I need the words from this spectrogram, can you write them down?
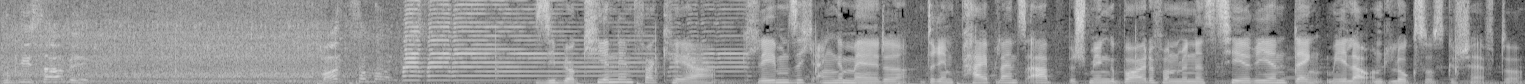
Du gehst da weg. Warte mal. Sie blockieren den Verkehr, kleben sich an Gemälde, drehen Pipelines ab, beschmieren Gebäude von Ministerien, Denkmäler und Luxusgeschäfte.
